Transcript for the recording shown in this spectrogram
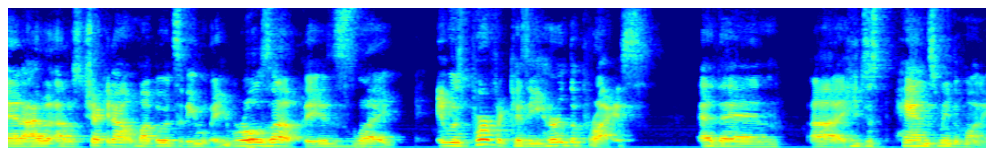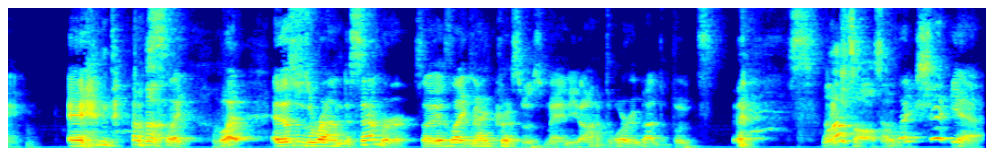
and I, I was checking out my boots and he, he rolls up he's like it was perfect because he heard the price and then uh, he just hands me the money. And I was like what? And this was around December so he was like Merry Christmas man. You don't have to worry about the boots. Well, that's awesome. like shit yeah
